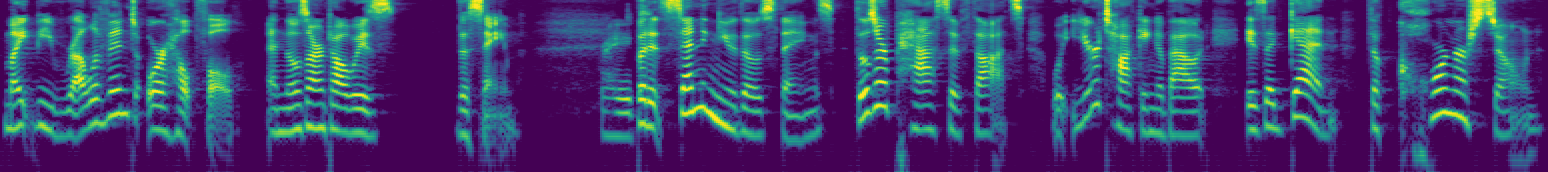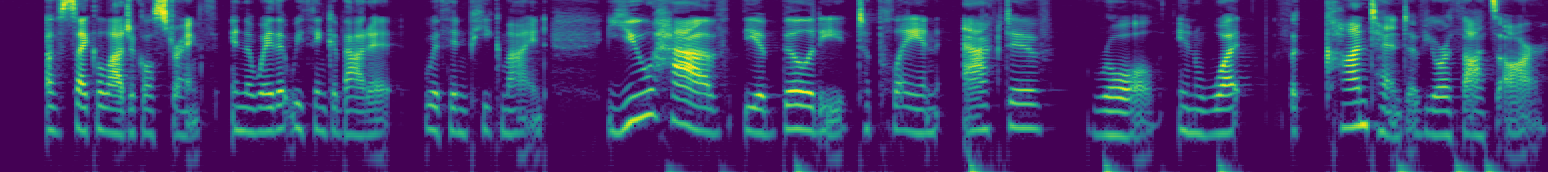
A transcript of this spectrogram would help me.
might be relevant or helpful. And those aren't always the same. Right. But it's sending you those things. Those are passive thoughts. What you're talking about is, again, the cornerstone of psychological strength in the way that we think about it within Peak Mind. You have the ability to play an active role in what the content of your thoughts are.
